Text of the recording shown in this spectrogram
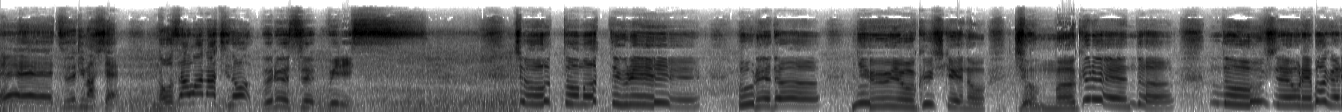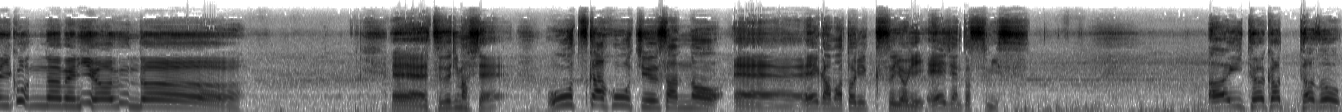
えー、続きまして、野沢那智のブルース・ウィリス。ちょっと待ってくれ俺だニューヨーク市警のジョン・マクレーンだどうして俺ばかりこんな目に遭うんだえー、続きまして、大塚宝中さんの、えー、映画マトリックスよりエージェント・スミス。会いたかったぞ、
